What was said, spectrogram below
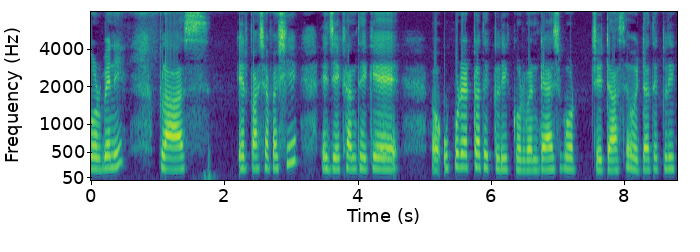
করবেনই। প্লাস এর পাশাপাশি এই যে এখান থেকে উপরেরটাতে ক্লিক করবেন ড্যাশবোর্ড যেটা আছে ওইটাতে ক্লিক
